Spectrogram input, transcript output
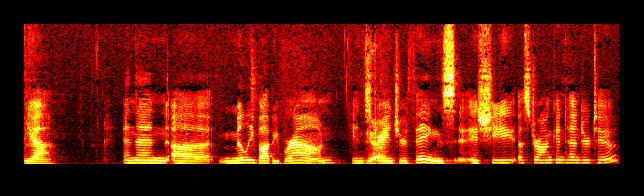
yeah. And then uh, Millie Bobby Brown in Yeah. Stranger Things. Is she a strong contender too?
